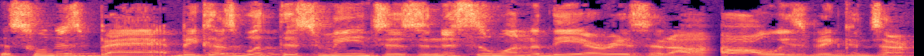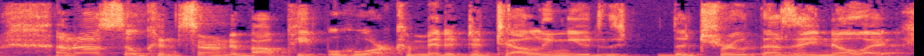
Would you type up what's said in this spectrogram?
This one is bad because what this means is, and this is one of the areas that I've always been concerned. I'm not so concerned about people who are committed to telling you the, the truth as they know it.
